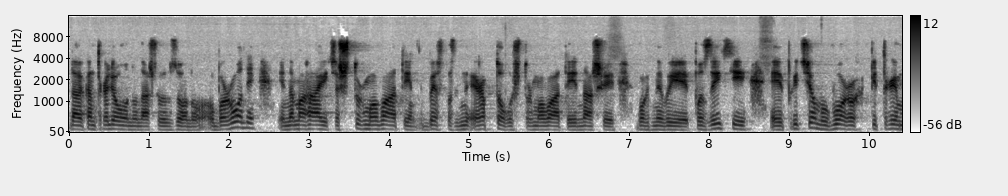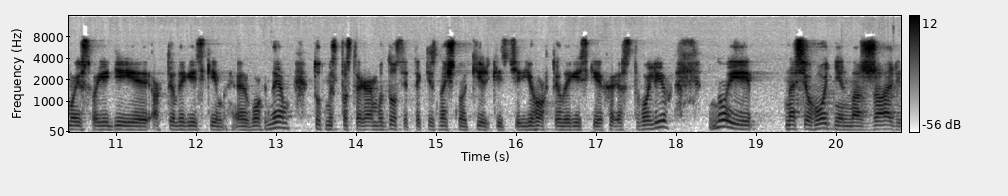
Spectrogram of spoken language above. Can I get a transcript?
на, контрольовану нашу зону оборони і намагаються штурмувати безпосередньо раптово штурмувати наші вогневі позиції. Е, При цьому ворог підтримує свої дії артилерійським вогнем. Тут ми спостерігаємо досить таки значну кількість його артилерійських стволів. Ну і на сьогодні, на жаль,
